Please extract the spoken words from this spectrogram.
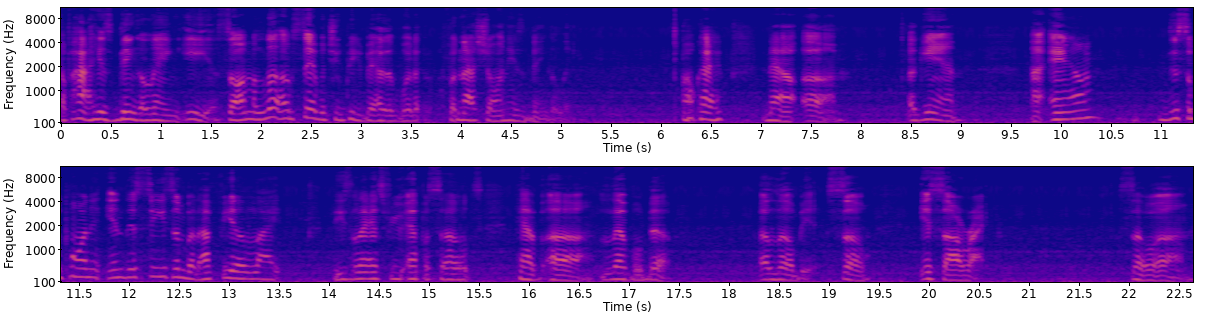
of how his dingaling is. So I'm a little upset with you, P Valley, for not showing his dingaling. Okay, now um, again, I am disappointed in this season, but I feel like these last few episodes have uh, leveled up a little bit, so it's all right. So um,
